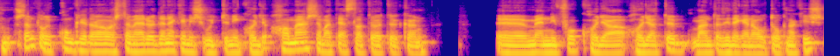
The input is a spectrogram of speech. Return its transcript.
most nem tudom, hogy konkrétan olvastam erről, de nekem is úgy tűnik, hogy ha más nem a Tesla töltőkön menni fog, hogy a, hogy a több, már az idegen autóknak is.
